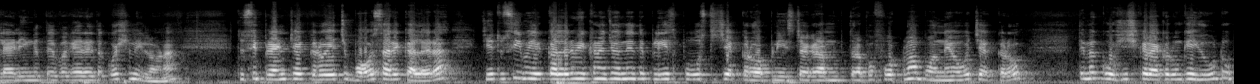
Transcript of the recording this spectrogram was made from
ਲਾਈਨਿੰਗ ਤੇ ਵਗੈਰਾ ਤਾਂ ਕੁਝ ਨਹੀਂ ਲਾਉਣਾ। ਤੁਸੀਂ ਪ੍ਰਿੰਟ ਚੈੱਕ ਕਰੋ, ਇਹ ਚ ਬਹੁਤ ਸਾਰੇ ਕਲਰ ਆ। ਜੇ ਤੁਸੀਂ ਮੇਰੇ ਕਲਰ ਵੇਖਣਾ ਚਾਹੁੰਦੇ ਹੋ ਤੇ ਪਲੀਜ਼ ਪੋਸਟ ਚੈੱਕ ਕਰੋ ਆਪਣੀ ਇੰਸਟਾਗ੍ਰam ਉੱਤੇ ਆਪਾਂ ਫੋਟੋਆਂ ਪਾਉਂਦੇ ਆ ਉਹ ਚੈੱਕ ਕਰੋ। ਤੇ ਮੈਂ ਕੋਸ਼ਿਸ਼ ਕਰਿਆ ਕਰੂੰ ਕਿ YouTube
